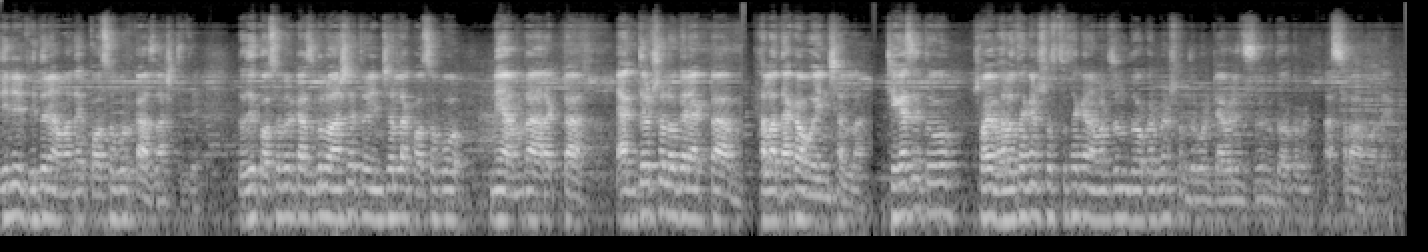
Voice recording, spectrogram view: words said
দিনের ভিতরে আমাদের কসবোর কাজ আসতেছে। যদি কসবের কাজগুলো আসে, তো ইনশাল্লাহ কসবো নিয়ে আমরা আর একটা এক দেড়শো লোকের একটা খেলা দেখাবো ইনশাল্লাহ। ঠিক আছে, তো সবাই ভালো থাকেন, সুস্থ থাকেন, আমার জন্য দোয়া করবেন, সুন্দরবন ট্রাভেল এজেন্সির জন্য দোয়া করবেন। আসসালামু আলাইকুম।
